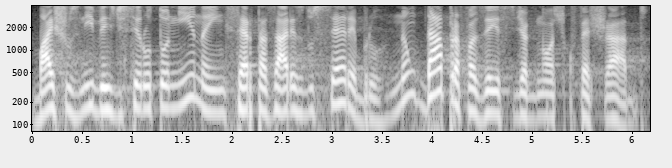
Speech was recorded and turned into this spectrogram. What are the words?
baixos níveis de serotonina em certas áreas do cérebro. Não dá para fazer esse diagnóstico fechado.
